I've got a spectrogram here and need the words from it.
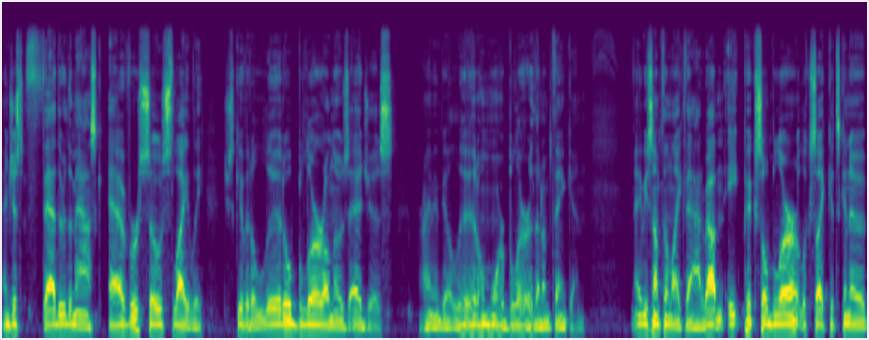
and just feather the mask ever so slightly. Just give it a little blur on those edges, right? Maybe a little more blur than I'm thinking. Maybe something like that. About an 8 pixel blur. Looks like it's going to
